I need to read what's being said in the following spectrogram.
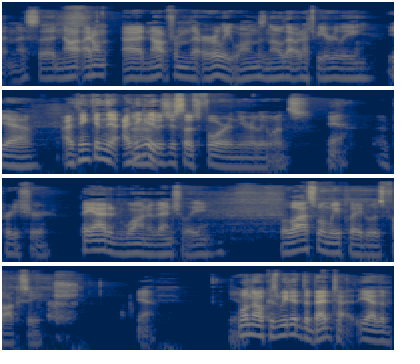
Vanessa, not I don't uh, not from the early ones. No, that would have to be a really Yeah, I think in the I think Uh-huh. it was just those four in the early ones. yeah. I'm pretty sure. They added one eventually. Well, the last one we played was Foxy. Yeah. Yeah. Well, no, because we did the bedtime. Yeah, the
